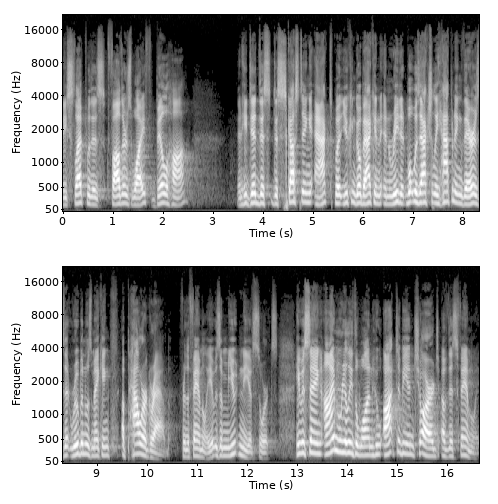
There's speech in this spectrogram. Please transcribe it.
And he slept with his father's wife, Bilhah. And he did this disgusting act, but you can go back and, and read it. What was actually happening there is that Reuben was making a power grab for the family. It was a mutiny of sorts. He was saying, I'm really the one who ought to be in charge of this family.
